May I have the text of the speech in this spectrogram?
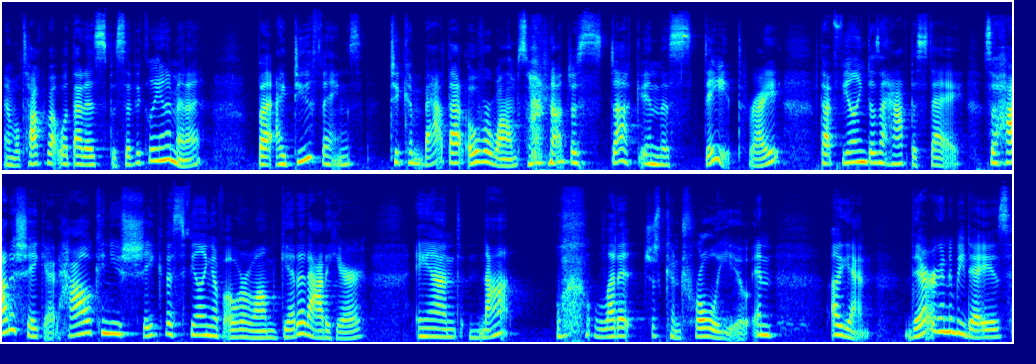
and we'll talk about what that is specifically in a minute, but I do things to combat that overwhelm so I'm not just stuck in this state, right? That feeling doesn't have to stay. So, how to shake it? How can you shake this feeling of overwhelm, get it out of here, and not let it just control you? And again, there are going to be days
